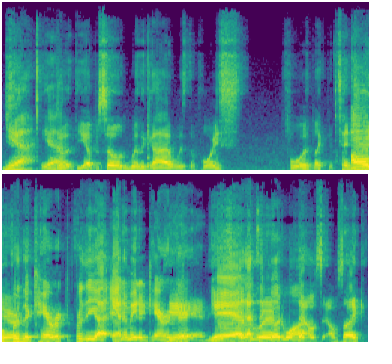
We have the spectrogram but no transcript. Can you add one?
Yeah, yeah. The the episode where the guy was the voice for like the teddy Oh, bear. for the character, for the uh, animated character. yeah, yeah, that's a good one. That was I was like,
